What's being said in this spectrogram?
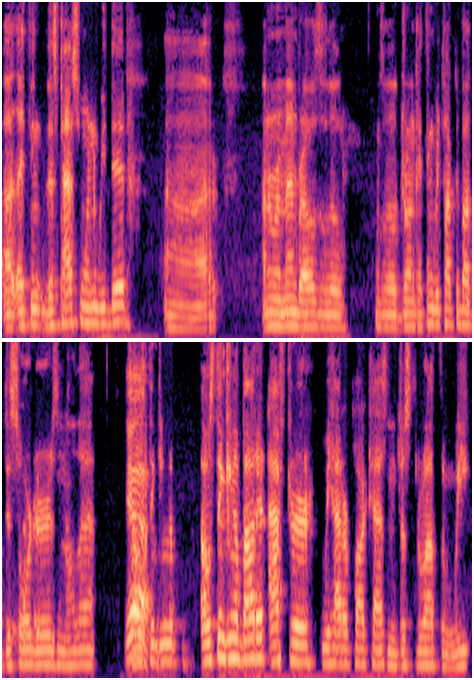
uh, I think this past one we did. Uh, I don't remember. I was a little I was a little drunk. I think we talked about disorders and all that. So I was thinking I was thinking about it after we had our podcast and just throughout the week,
